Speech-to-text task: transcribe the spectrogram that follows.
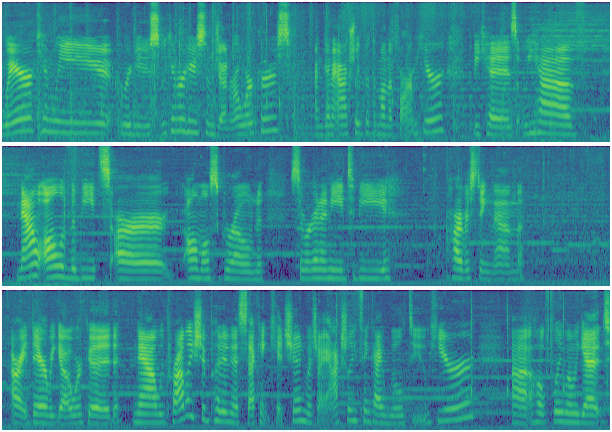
Where can we reduce? We can reduce some general workers. I'm gonna actually put them on the farm here because we have... Now all of the beets are almost grown, so we're gonna need to be harvesting them Alright, there we go. We're good. Now, we probably should put in a second kitchen, which I actually think I will do here. Uh, hopefully when we get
